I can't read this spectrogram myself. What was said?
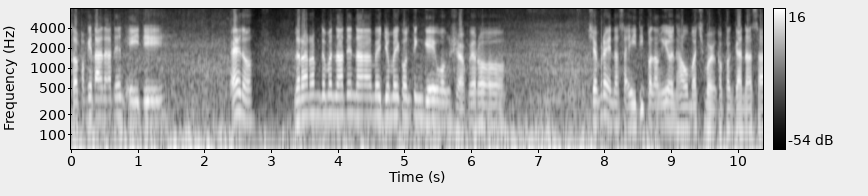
So pakitaan natin 80 ayun o nararamdaman natin na medyo may konting gewang siya pero syempre nasa 80 pa lang yun. How much more kapag ka nasa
